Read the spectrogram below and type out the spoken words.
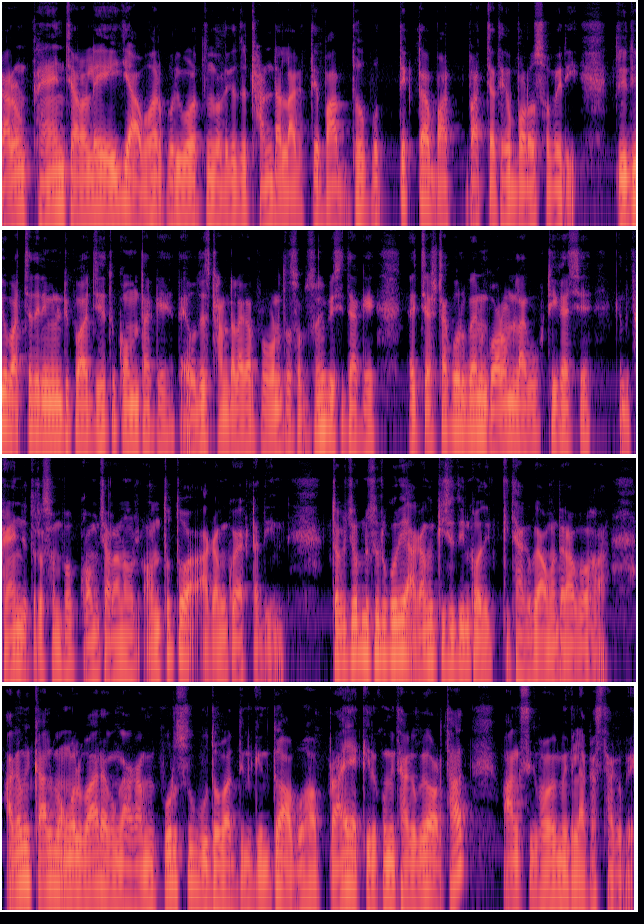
কারণ ফ্যান চালালে এই যে আবহাওয়ার পরিবর্তন তাদের কিন্তু ঠান্ডা লাগতে বাধ্য প্রত্যেকটা বাচ্চা থেকে বড় সবেরই। যদিও বাচ্চাদের ইমিউনিটি পাওয়ার যেহেতু কম থাকে, তাই ওদের ঠান্ডা লাগার প্রবণতা সবসময় বেশি থাকে। তাই চেষ্টা করবেন, গরম লাগুক, ঠিক আছে, কিন্তু ফ্যান যতটা সম্ভব কম চালানোর অন্তত আগামী কয়েকটা দিন। তবে চলুন শুরু করি, আগামী কিছুদিন কদিন কী থাকবে আমাদের আবহাওয়া। আগামীকাল মঙ্গলবার এবং আগামী পরশু বুধবার দিন কিন্তু আবহাওয়া প্রায় একই রকমই থাকবে অর্থাৎ আংশিকভাবে মেঘলা আকাশ থাকবে।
